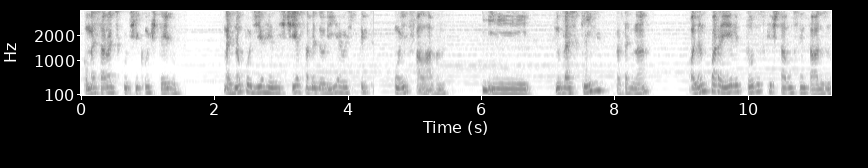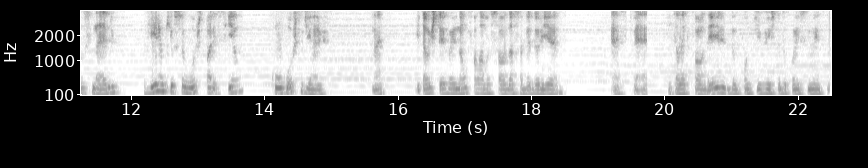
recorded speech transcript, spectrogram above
começaram a discutir com Estevão, mas não podia resistir à sabedoria e ao espírito com ele falava, né? E no verso 15, para terminar, olhando para ele, todos os que estavam sentados no sinédrio viram que o seu rosto parecia com o rosto de anjo, né? Então Estevão não falava só da sabedoria é, é, intelectual dele, do ponto de vista do conhecimento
